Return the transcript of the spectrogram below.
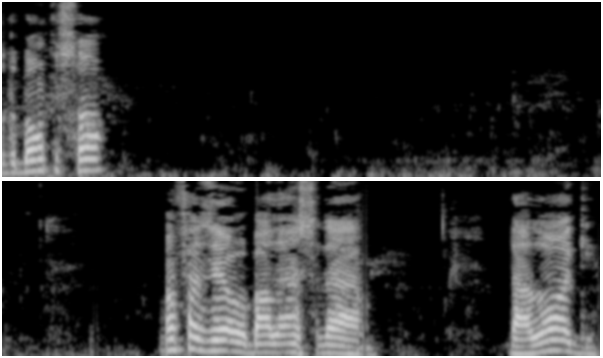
Tudo bom, pessoal? Vamos fazer o balanço da, da log.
